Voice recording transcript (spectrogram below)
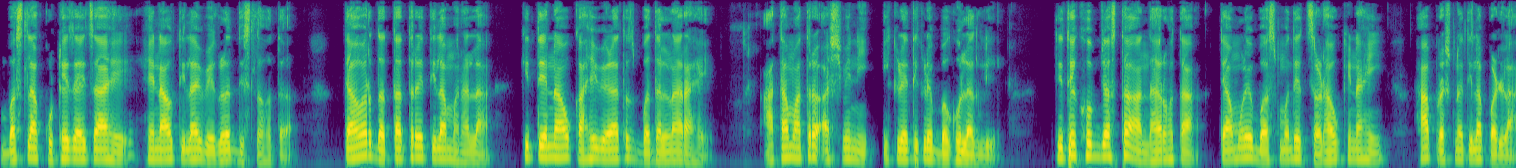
बसला कुठे जायचं आहे हे नाव तिला वेगळंच दिसलं होतं. त्यावर दत्तात्रय तिला म्हणाला की ते नाव काही वेळातच बदलणार आहे. आता मात्र अश्विनी इकडे तिकडे बघू लागली. तिथे खूप जास्त अंधार होता त्यामुळे बसमध्ये चढाव की नाही हा प्रश्न तिला पडला.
